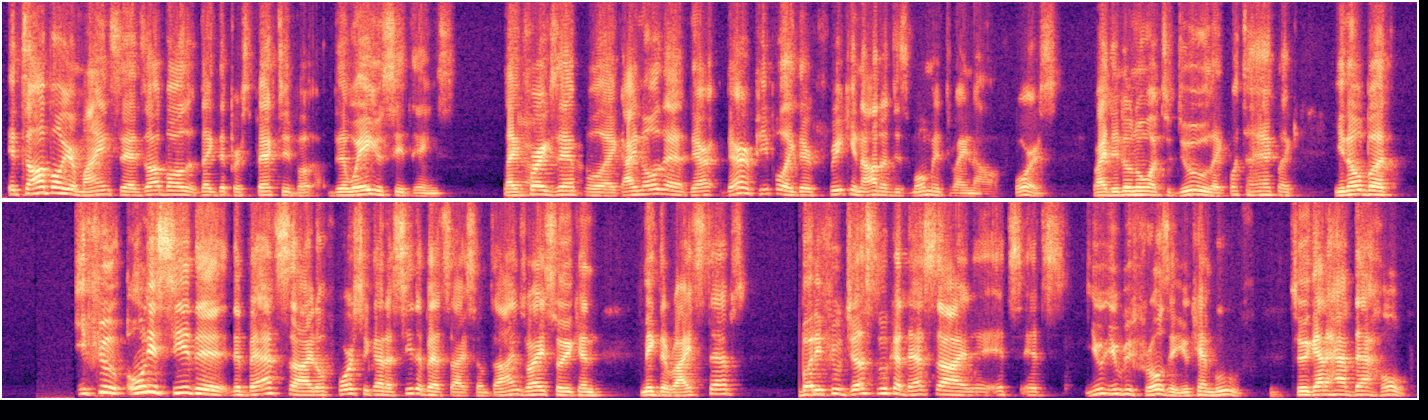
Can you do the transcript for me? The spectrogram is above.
it's all about your mindset. It's all about like the perspective, of the way you see things. Like yeah. for example, like I know that there there are people like they're freaking out at this moment right now. Of course, right? They don't know what to do. Like what the heck? Like you know, but if you only see the the bad side, of course you gotta see the bad side sometimes, right? So you can make the right steps. But if you just look at that side, it's it's you you be frozen. You can't move. So you gotta have that hope.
